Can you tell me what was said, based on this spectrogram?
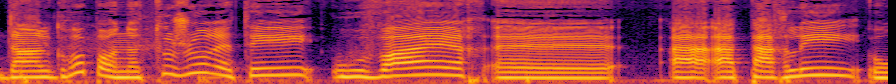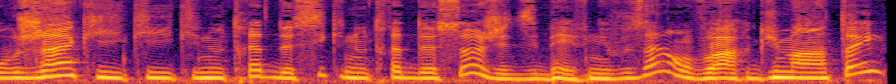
dans le groupe, on a toujours été ouverts euh, à, à parler aux gens qui, qui- qui nous traitent de ci, qui nous traitent de ça. J'ai dit, ben venez-vous-en, on va argumenter.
